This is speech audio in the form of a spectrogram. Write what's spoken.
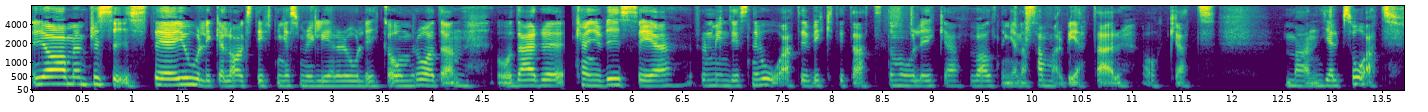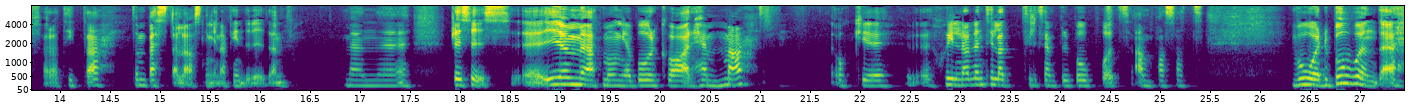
Ja, men precis. Det är ju olika lagstiftningar som reglerar olika områden och där eh, kan ju vi se från myndighetsnivå att det är viktigt att de olika förvaltningarna samarbetar och att man hjälps åt för att hitta de bästa lösningarna för individen. Men eh, precis, eh, i och med att många bor kvar hemma och eh, skillnaden till att till exempel bo på ett anpassat vårdboende,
